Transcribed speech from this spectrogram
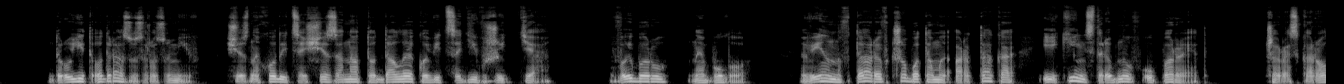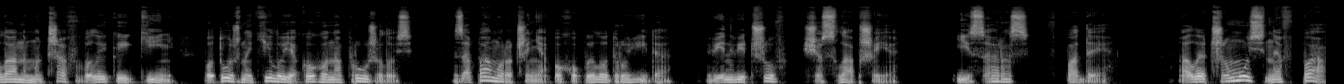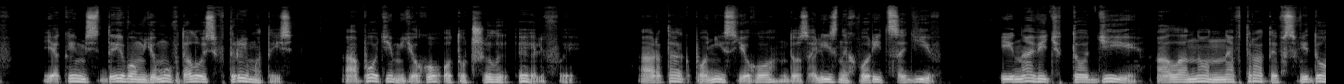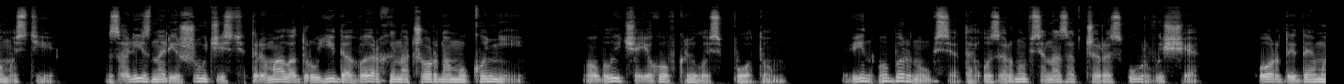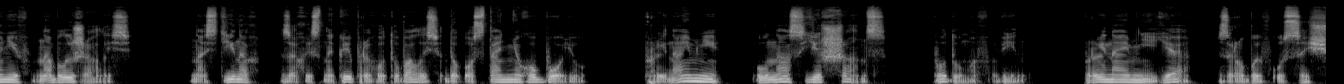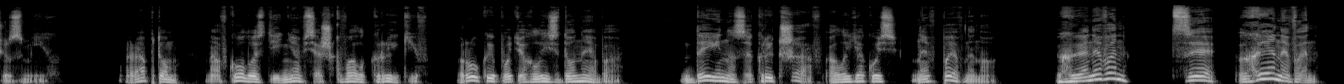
Друїд одразу зрозумів, що знаходиться ще занадто далеко від садів життя. Вибору не було. Він вдарив чоботами Артака, і кінь стрибнув уперед. Через Каролан мчав великий кінь, потужне тіло якого напружилось. Запаморочення охопило друїда. Він відчув, що слабшає, і зараз впаде. Але чомусь не впав, якимсь дивом йому вдалося втриматись, а потім його оточили ельфи. Артак поніс його до залізних воріт садів, і навіть тоді Аланон не втратив свідомості. Залізна рішучість тримала друїда верхи на чорному коні. Обличчя його вкрилось потом. Він обернувся та озирнувся назад через урвище. Орди демонів наближались. На стінах захисники приготувались до останнього бою. Принаймні, у нас є шанс, подумав він. Принаймні я зробив усе, що зміг. Раптом навколо здійнявся шквал криків, руки потяглись до неба. Дейн закричав, але якось невпевнено. Геневен? Це Геневен.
